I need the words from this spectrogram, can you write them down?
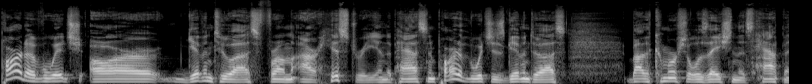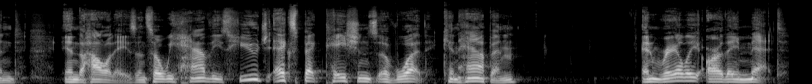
part of which are given to us from our history in the past, and part of which is given to us by the commercialization that's happened in the holidays. And so we have these huge expectations of what can happen, and rarely are they met.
